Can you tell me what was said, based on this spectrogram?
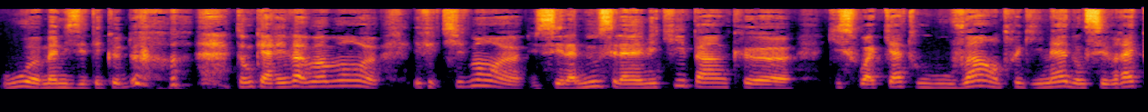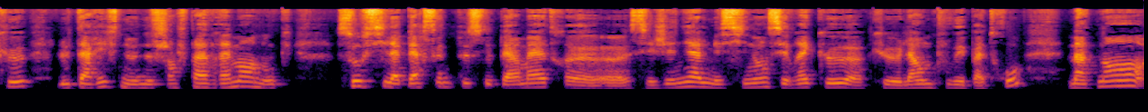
ou euh, même ils étaient que deux. Donc arrive un moment, euh, effectivement, euh, c'est la nous c'est la même équipe hein, que qu'il soit quatre ou vingt entre guillemets. Donc c'est vrai que le tarif ne, ne change pas vraiment. Donc sauf si la personne peut se le permettre, c'est génial. Mais sinon c'est vrai que que là on ne pouvait pas trop. Maintenant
